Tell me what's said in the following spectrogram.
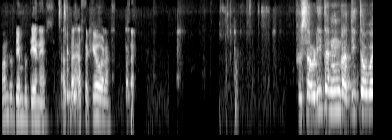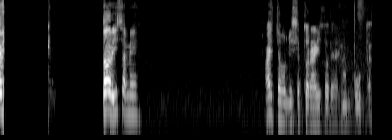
¿Cuánto tiempo tienes? ¿Hasta, hasta qué hora? Pues ahorita en un ratito, güey. Tú avísame. Ay, te volviste a atorar, hijo de la gran puta.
